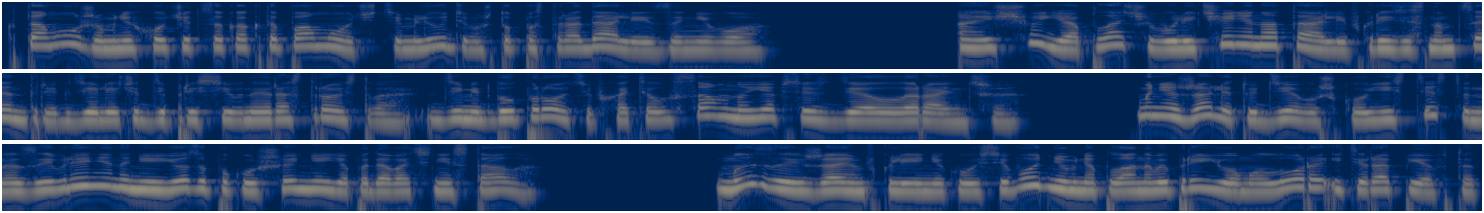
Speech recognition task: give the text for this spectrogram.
К тому же мне хочется как-то помочь тем людям, что пострадали из-за него. А еще я оплачиваю лечение Натальи в кризисном центре, где лечат депрессивные расстройства. Димит был против, хотел сам, но я все сделала раньше. Мне жаль эту девушку, естественно, заявление на нее за покушение я подавать не стала. Мы заезжаем в клинику. Сегодня у меня плановый прием у Лора и терапевта,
